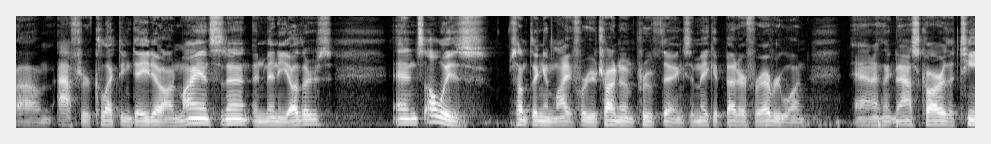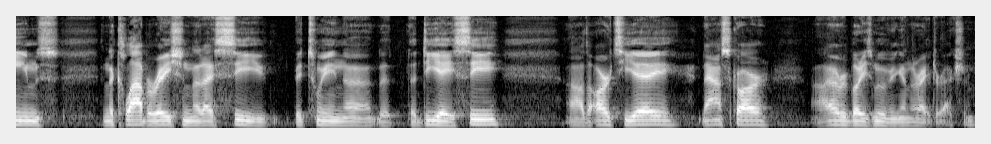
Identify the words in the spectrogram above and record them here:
um, after collecting data on my incident and many others. And it's always something in life where you're trying to improve things and make it better for everyone. And I think NASCAR, the teams, and the collaboration that I see between uh, the, the DAC, uh, the RTA, NASCAR, uh, everybody's moving in the right direction.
